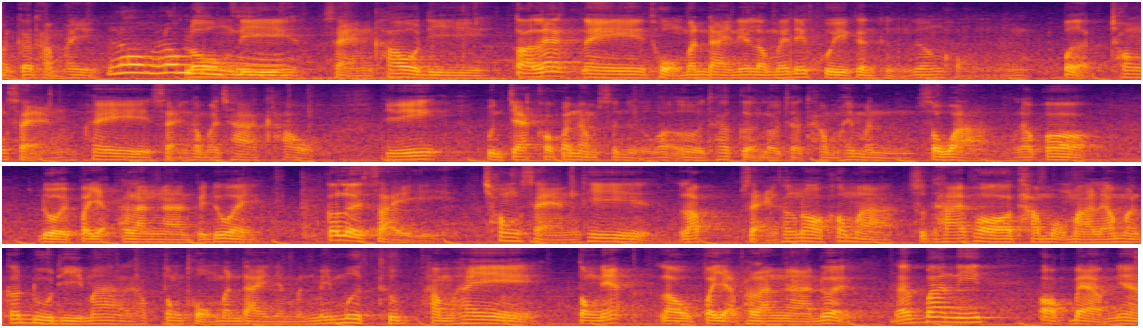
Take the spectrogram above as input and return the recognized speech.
มันก็ทำให้โล่งโล่งโล่งจริดีงแสงเข้าดี ตอนแรกในโถงบันไดเนี่ยเราไม่ได้คุยกันถึงเรื่องของเปิดช่องแสงให้แสงธรรมชาติเข้า ทีนี้คุณแจ็คเขาก็นำเสนอว่าเออถ้าเกิดเราจะทำให้มันสว่าง แล้วก็โดยประหยัดพลังงานไปด้วย ก็เลยใส่ช่องแสงที่รับแสงข้างนอกเข้ามา สุดท้ายพอทำออกมาแล้วมันก็ดูดีมากเลยครับ ตรงโถงบันไดเนี่ยมันไม่มืดทึบทำให้ตรงเนี้ยเราประหยัดพลังงานด้วย และบ้านนี้ออกแบบเนี่ย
